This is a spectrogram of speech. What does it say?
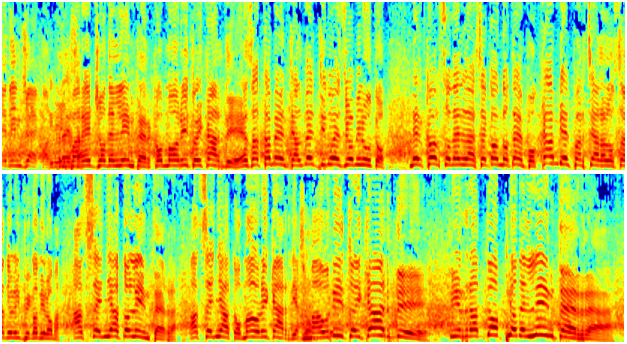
Edin Dzeko il pareggio dell'Inter con Maurito Icardi esattamente al ventiduesimo minuto nel corso del secondo tempo cambia il parziale allo Stadio Olimpico di Roma. Ha segnato l'Inter ha segnato Mauro Icardi. Maurito Icardi il raddoppio dell'Inter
